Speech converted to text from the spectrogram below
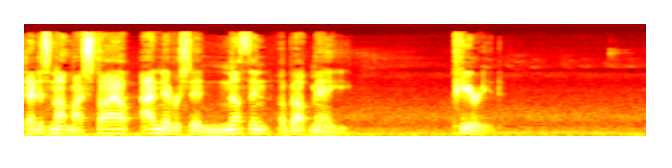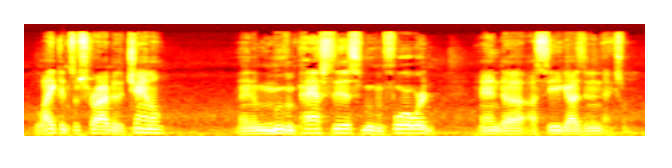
That is not my style. I never said nothing about Maggie. Period like and subscribe to the channel. And I'm moving past this, moving forward. And uh, I'll see you guys in the next one.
